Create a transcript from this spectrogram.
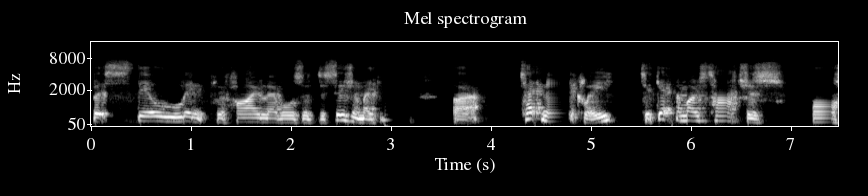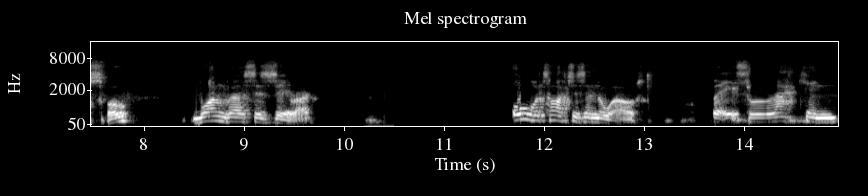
but still linked with high levels of decision making. Uh, technically, to get the most touches possible, one versus zero. All the touches in the world, but it's lacking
